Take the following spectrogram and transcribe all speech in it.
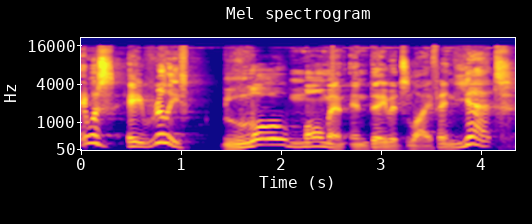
it was a really low moment in David's life. And yet,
